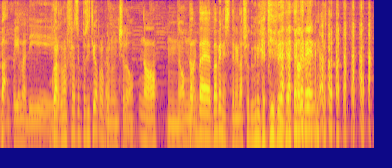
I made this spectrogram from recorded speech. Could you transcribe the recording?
Ma- prima di. Guarda, una frase positiva proprio non ce l'ho. No, No, No. vabbè, va bene se te ne lascio due negative. va bene.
